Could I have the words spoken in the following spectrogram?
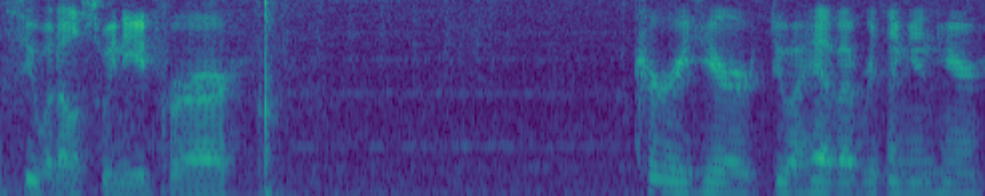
Let's see what else we need for our curry here. Do I have everything in here?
